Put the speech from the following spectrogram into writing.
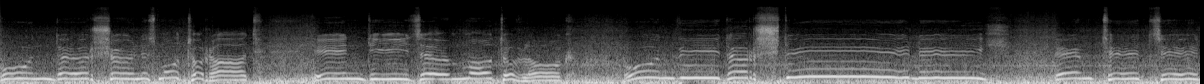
Wunderschönes Motorrad in diesem Motovlog. Unwiderstehlich MT10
